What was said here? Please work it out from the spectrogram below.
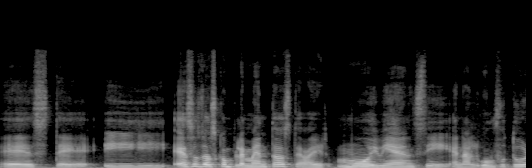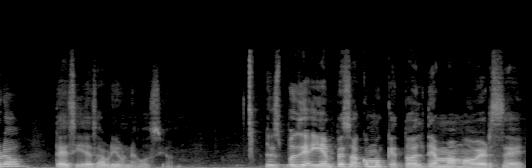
este, y esos dos complementos te va a ir muy bien si en algún futuro te decides abrir un negocio. Después de ahí empezó como que todo el tema a moverse,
